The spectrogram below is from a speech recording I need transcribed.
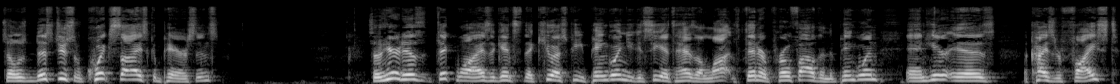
So let's do some quick size comparisons. So here it is, thick-wise against the QSP Penguin. You can see it has a lot thinner profile than the Penguin. And here is a Kizer Feist.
